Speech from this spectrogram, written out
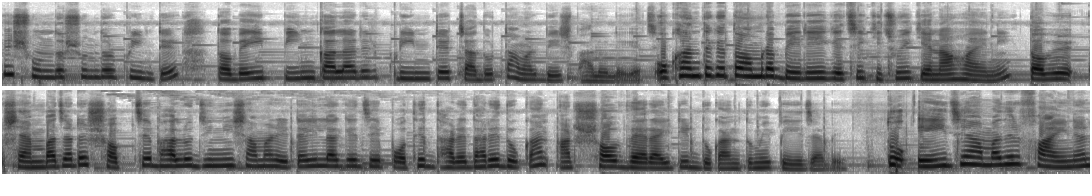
বেশ সুন্দর সুন্দর প্রিন্টের, তবে এই পিঙ্ক কালারের প্রিন্টের চাদরটা আমার বেশ ভালো লেগেছে। ওখান থেকে তো আমরা বেরিয়ে গেছি, কিছুই কেনা হয়নি। তবে শ্যামবাজারের সবচেয়ে ভালো জিনিস আমার এটাই লাগে যে, পথের ধারে ধারে দোকান আর সব ভ্যারাইটির দোকান তুমি পেয়ে যাবে। তো এই যে আমাদের ফাইনাল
